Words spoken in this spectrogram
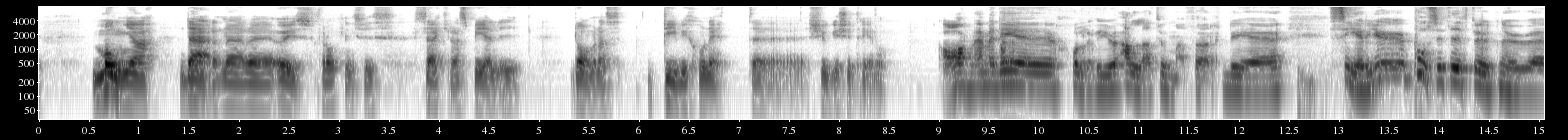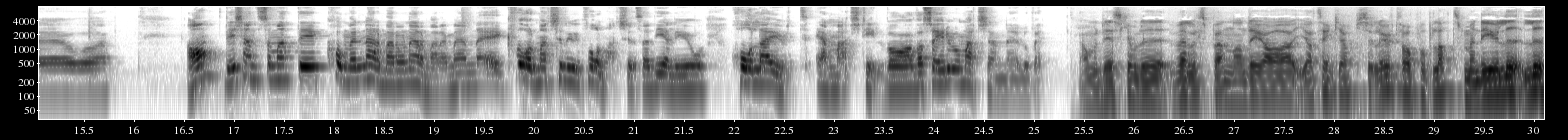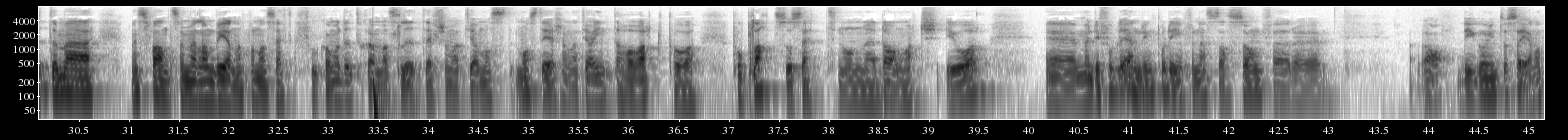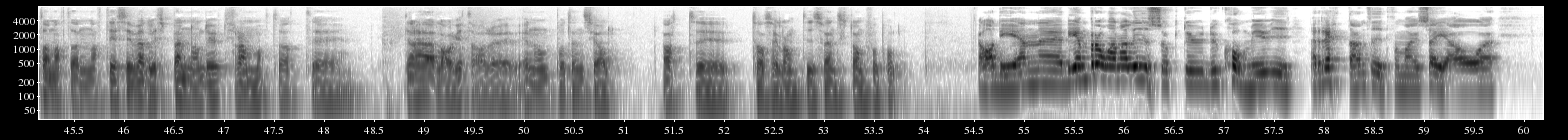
många där när eh, ÖIS förhoppningsvis säkrar spel i damernas division 1 eh, 2023 då. Ja, nej men det håller vi ju alla tummar för. Det ser ju positivt ut nu. eh, Och ja, det känns som att det kommer närmare och närmare. Men eh, kvalmatcher är ju kvalmatcher. Så det gäller ju att hålla ut en match till. Vad, vad säger du om matchen, eh, Love? Ja men det ska bli väldigt spännande. Jag, jag tänker absolut vara på plats men det är ju li, lite med, med svansen mellan benen på något sätt. Får komma dit och skämmas lite eftersom att jag måste, måste erkänna att jag inte har varit på, på plats och sett någon eh, dammatch i år. Eh, men det får bli ändring på det inför nästa säsong för eh, ja, det går ju inte att säga något annat än att det ser väldigt spännande ut framåt och att eh, det här laget har eh, enorm potential att eh, ta sig långt i svensk damfotboll. Ja, det är en, det är en bra analys och du, du kommer ju i rättan tid får man ju säga. Och,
